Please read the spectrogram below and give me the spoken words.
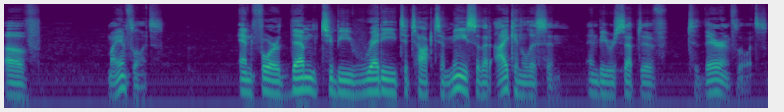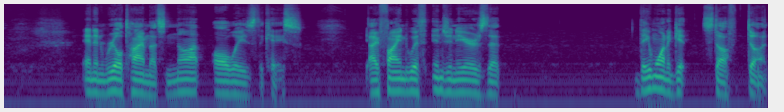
of my influence and for them to be ready to talk to me so that I can listen and be receptive to their influence. And in real time, that's not always the case. I find with engineers that they want to get stuff done,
